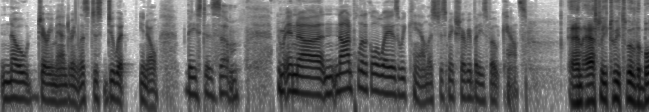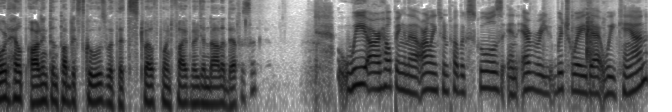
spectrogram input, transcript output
no gerrymandering. Let's just do it, you know, based as, um, in a non political way as we can. Let's just make sure everybody's vote counts. And Ashley tweets Will the board help Arlington Public Schools with its $12.5 million deficit? We are helping the Arlington Public Schools in every which way that we can,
